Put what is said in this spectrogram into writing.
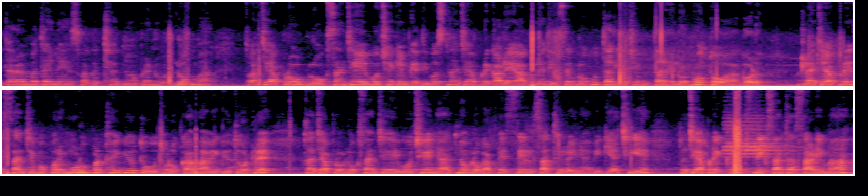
સીતારામ બધાને સ્વાગત છે આજનો આપણા નવા બ્લોગમાં તો આજે આપણો બ્લોગ સાંજે આવ્યો છે, કેમ કે દિવસના જે આપણે કાલે આગલે દિવસે બ્લોગ ઉતારીએ છીએ. ઉતારેલો નહોતો આગળ. એટલે આજે આપણે સાંજે બપોરે મોડું પર થઈ ગયું હતું, થોડું કામ આવી ગયું હતું એટલે તો આજે આપણો બ્લોગ સાંજે આવ્યો છે અને આજનો બ્લોગ આપણે સેલ સાથે લઈને આવી ગયા છીએ. તો જે આપણે ક્રેપ સાધા સાડીમાં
